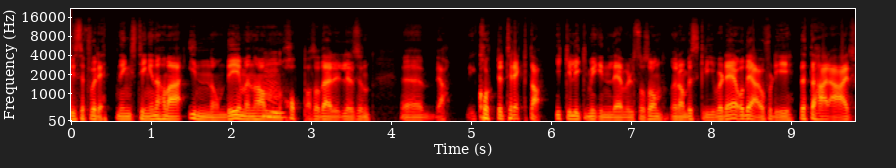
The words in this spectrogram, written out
disse forretningstingene. Han er innom de, men han mm. hopper Altså, det er sånn uh, Ja i korte trekk, da, ikke like mye innlevelse og sånn når han beskriver det. Og det er jo fordi dette her er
